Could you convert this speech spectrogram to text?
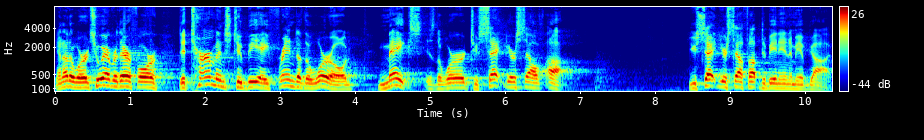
In other words, whoever therefore determines to be a friend of the world makes, is the word, to set yourself up. You set yourself up to be an enemy of God.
